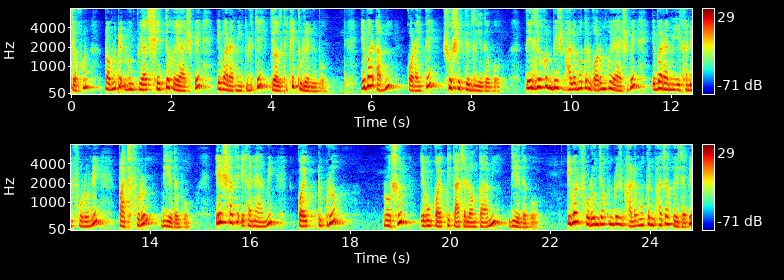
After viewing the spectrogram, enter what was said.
যখন টমেটো এবং পেঁয়াজ সেদ্ধ হয়ে আসবে, এবার আমি এগুলিকে জল থেকে তুলে নেব। এবার আমি কড়াইতে সর্ষের তেল দিয়ে দেব। তেল যখন বেশ ভালো মতন গরম হয়ে আসবে, এবার আমি এখানে ফোড়নে পাঁচ ফোড়ন দিয়ে দেব। এর সাথে এখানে আমি কয়েক টুকরো রসুন এবং কয়েকটি কাঁচা লঙ্কা আমি দিয়ে দেব। এবার ফোড়ন যখন বেশ ভালো মতন ভাজা হয়ে যাবে,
